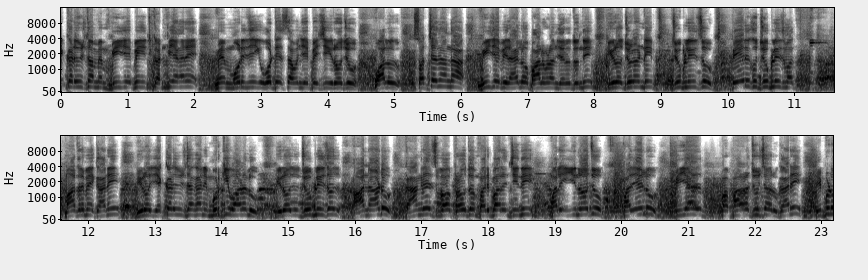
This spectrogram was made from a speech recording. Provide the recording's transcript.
ఎక్కడ చూసినా మేము బీజేపీ కనిపించగానే మేము మోడీజీకి ఓటేస్తామని చెప్పేసి ఈ రోజు వాళ్ళు స్వచ్ఛందంగా బీజేపీ ర్యాలీలో పాల్గొనడం జరుగుతుంది. ఈ రోజు చూడండి జూబ్లీస్ పేరుకు జూబ్లీస్ మాత్రమే కానీ ఈ రోజు ఎక్కడ చూసినా కానీ మురికి వాడలు ఈ రోజు జూబ్లీస్ ఆనాడు కాంగ్రెస్ ప్రభుత్వం పరిపాలించింది. మళ్ళీ ఈ రోజు పదేళ్ళు బిఆర్ పాలన చూశారు. కానీ ఇప్పుడు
